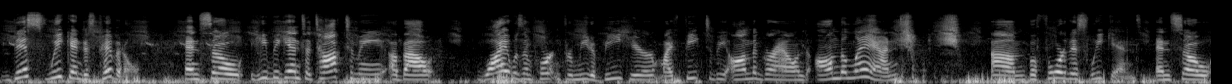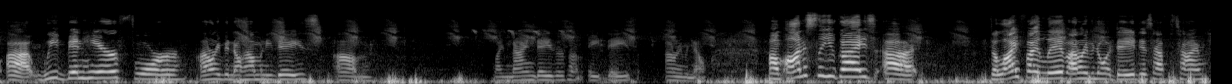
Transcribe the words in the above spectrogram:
This weekend is pivotal. And so he began to talk to me about why it was important for me to be here, my feet to be on the ground, on the land, um, before this weekend. And so uh, we've been here for, I don't even know how many days, um, like nine days or something, eight days. I don't even know. Um, honestly, you guys, uh, the life I live, I don't even know what day it is half the time.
